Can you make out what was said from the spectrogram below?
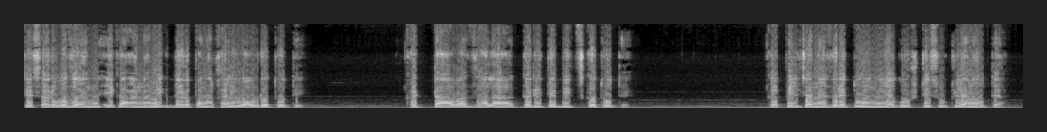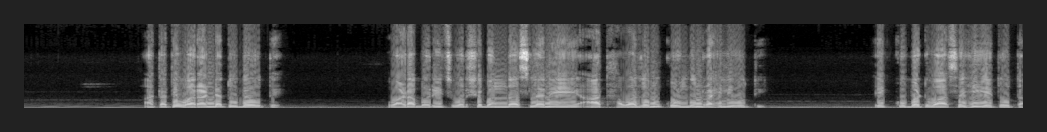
ते सर्वजण एका अनामिक दडपणाखाली वावरत होते. खट्ट आवाज झाला तरी ते बिचकत होते. कपिलच्या नजरेतून या गोष्टी सुटल्या नव्हत्या. आता ते वरांड्यात उभे होते. वाडा बरीच वर्ष बंद असल्याने आत हवा जणू कोंडून राहिली होती. एक कुबट वासही येत होता.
